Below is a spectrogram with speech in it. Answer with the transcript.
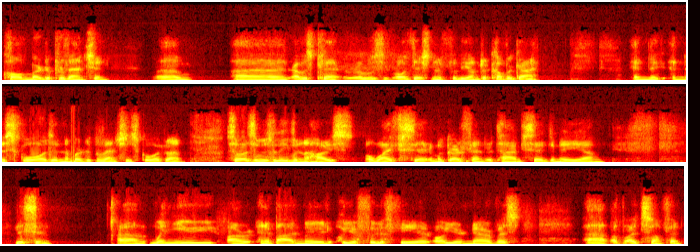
called Murder Prevention. Um, uh, I was playing, I was auditioning for the undercover guy in the in the squad in the murder prevention squad, right? So as I was leaving the house, my wife said, my girlfriend at the time said to me, um, "Listen, um, when you are in a bad mood or you're full of fear or you're nervous uh, about something,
